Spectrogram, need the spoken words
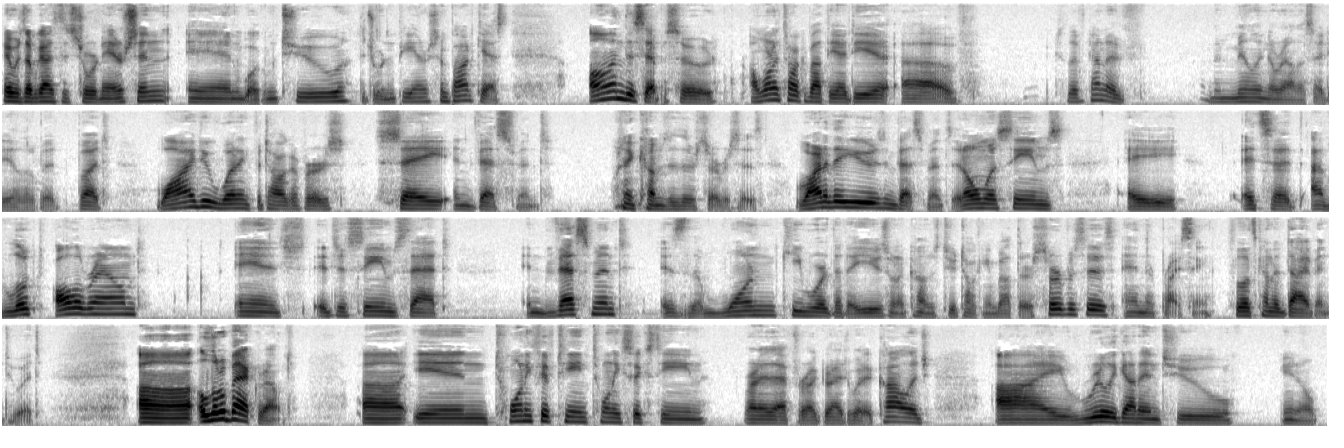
Hey, what's up, guys? It's Jordan Anderson, and welcome to the Jordan P. Anderson podcast. On this episode, I want to talk about the idea of because I've kind of been milling around this idea a little bit, but why do wedding photographers say investment when it comes to their services? Why do they use investments? It almost seems a it's a I've looked all around, and it just seems that investment is the one keyword that they use when it comes to talking about their services and their pricing. So let's kind of dive into it. Uh, a little background. Uh, in 2015, 2016, right after I graduated college, I really got into, you know,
